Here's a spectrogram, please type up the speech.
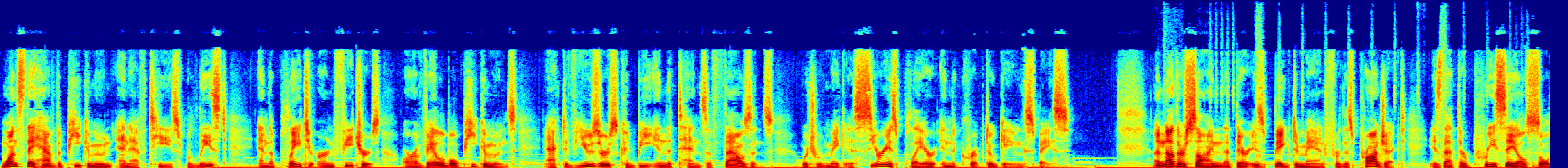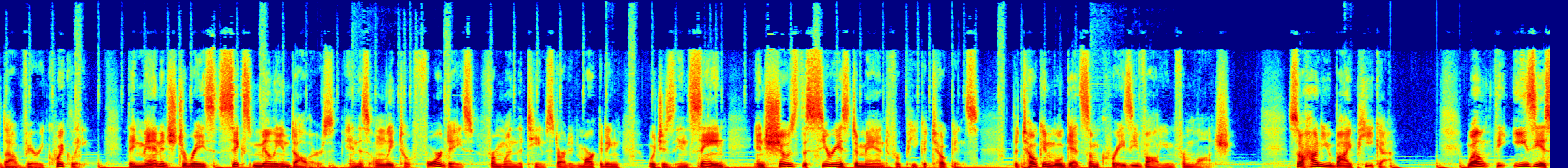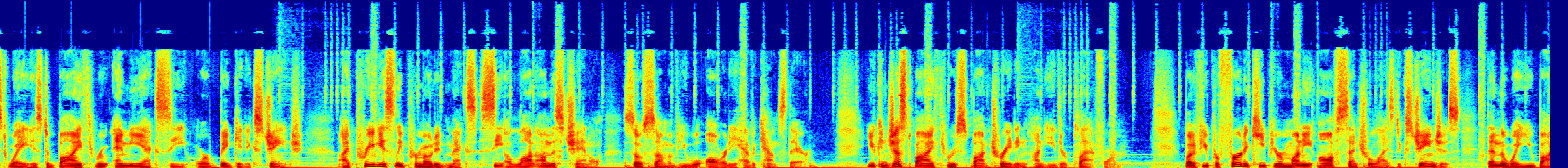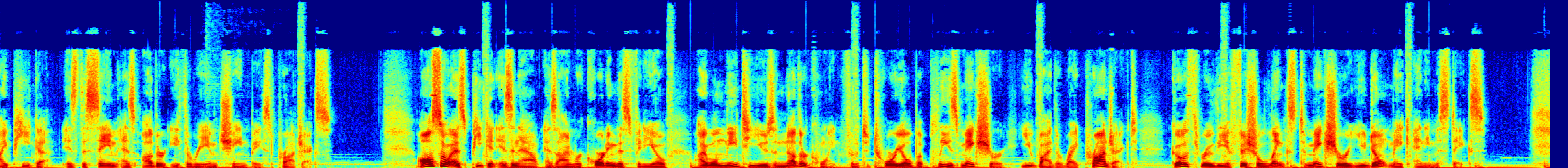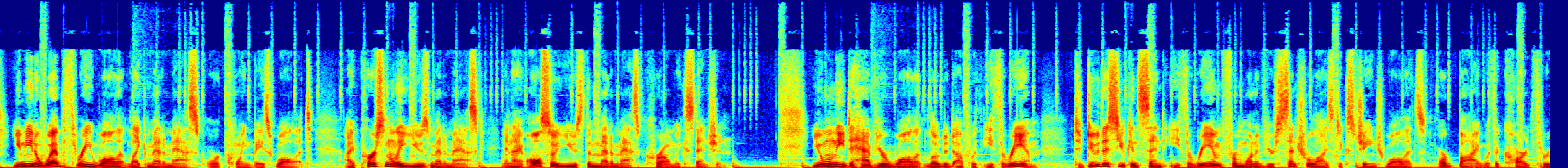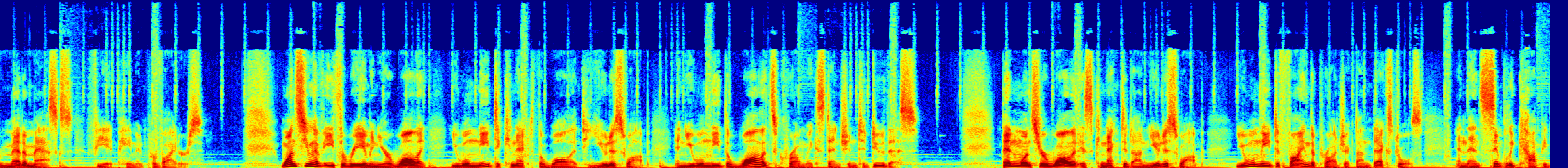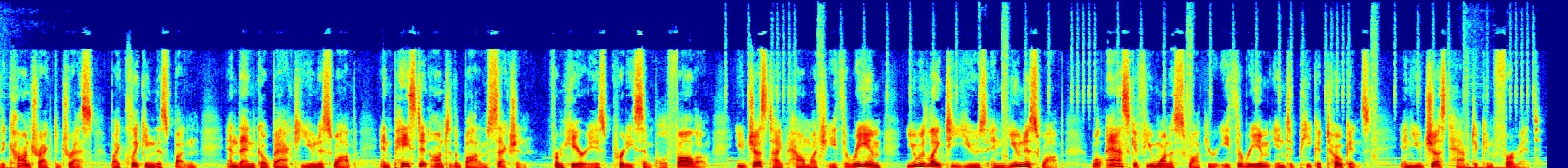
Once they have the Pikamoon NFTs released and the play to earn features are available Pikamoons, active users could be in the tens of thousands, which would make a serious player in the crypto gaming space. Another sign that there is big demand for this project is that their pre-sales sold out very quickly. They managed to raise $6 million, and this only took four days from when the team started marketing, which is insane and shows the serious demand for Pika tokens. The token will get some crazy volume from launch. So how do you buy Pika? Well, the easiest way is to buy through MEXC or Bitget Exchange. I previously promoted MEXC a lot on this channel, so some of you will already have accounts there. You can just buy through spot trading on either platform. But if you prefer to keep your money off centralized exchanges, then the way you buy Pika is the same as other Ethereum chain-based projects. Also, as Pika isn't out as I'm recording this video, I will need to use another coin for the tutorial, but please make sure you buy the right project. Go through the official links to make sure you don't make any mistakes. You need a Web3 wallet like MetaMask or Coinbase Wallet. I personally use MetaMask, and I also use the MetaMask Chrome extension. You will need to have your wallet loaded up with Ethereum. To do this, you can send Ethereum from one of your centralized exchange wallets or buy with a card through MetaMask's fiat payment providers. Once you have Ethereum in your wallet, you will need to connect the wallet to Uniswap, and you will need the wallet's Chrome extension to do this. Then once your wallet is connected on Uniswap, you will need to find the project on Dextools, and then simply copy the contract address by clicking this button, and then go back to Uniswap and paste it onto the bottom section. From here is pretty simple to follow. You just type how much Ethereum you would like to use and Uniswap will ask if you want to swap your Ethereum into Pika tokens, and you just have to confirm it.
